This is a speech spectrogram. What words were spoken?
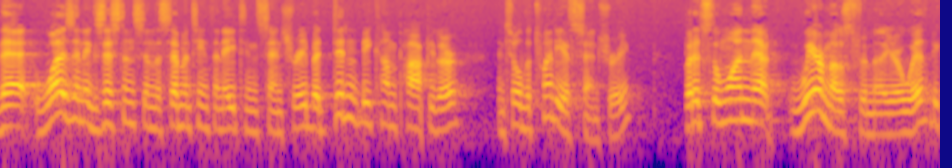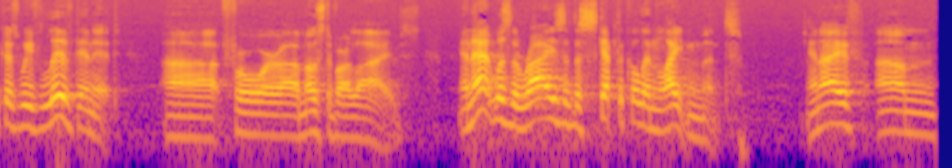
that was in existence in the 17th and 18th century, but didn't become popular until the 20th century. But it's the one that we're most familiar with because we've lived in it uh, for uh, most of our lives. And that was the rise of the skeptical enlightenment. And I've um,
